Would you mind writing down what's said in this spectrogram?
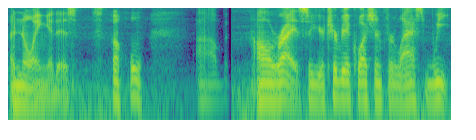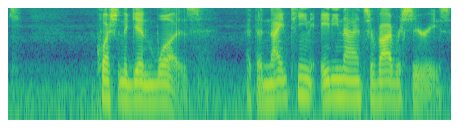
annoying it is. So uh, all right, so your trivia question for last week. The question again was at the 1989 Survivor Series,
